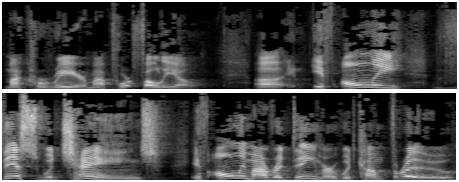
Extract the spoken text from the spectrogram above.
my career, my portfolio. Uh, if only this would change, if only my Redeemer would come through,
